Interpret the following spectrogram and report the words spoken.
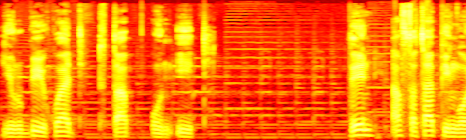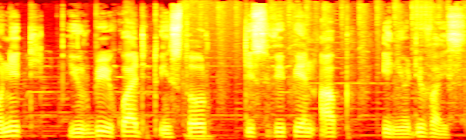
you'll be required to tap on it. Then after tapping on it you'll be required to install this VPN app in your device.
